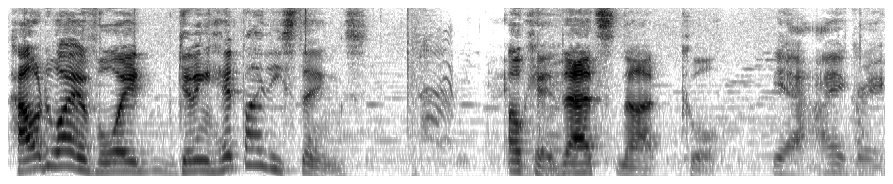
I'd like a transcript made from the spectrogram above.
How do I avoid getting hit by these things? Okay, that's not cool. Yeah, I agree.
